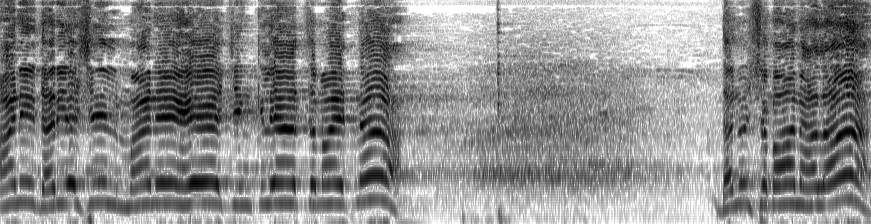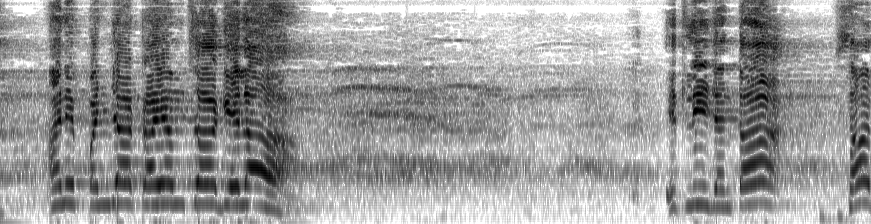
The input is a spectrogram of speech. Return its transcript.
आणि धैर्यशील माने हे जिंकल्याच माहीत ना? धनुष्यबाण आला आणि पंजा कायमचा गेला. इथली जनता सात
